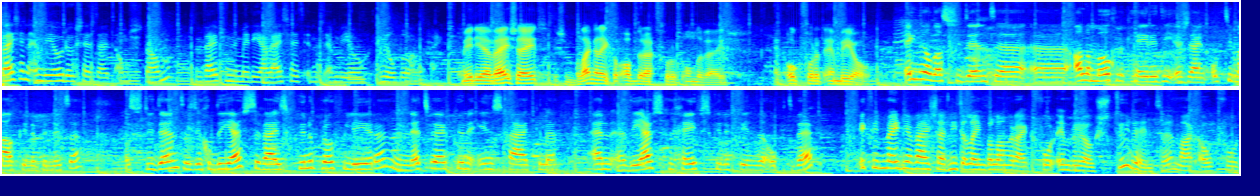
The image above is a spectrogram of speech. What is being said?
Wij zijn mbo-docenten uit Amsterdam en wij vinden mediawijsheid in het mbo heel belangrijk. Mediawijsheid is een belangrijke opdracht voor het onderwijs en ook voor het mbo. Ik wil dat studenten uh, alle mogelijkheden die er zijn optimaal kunnen benutten. Dat studenten zich op de juiste wijze kunnen profileren, hun netwerk kunnen inschakelen en uh, de juiste gegevens kunnen vinden op het web. Ik vind mediawijsheid niet alleen belangrijk voor mbo-studenten, maar ook voor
